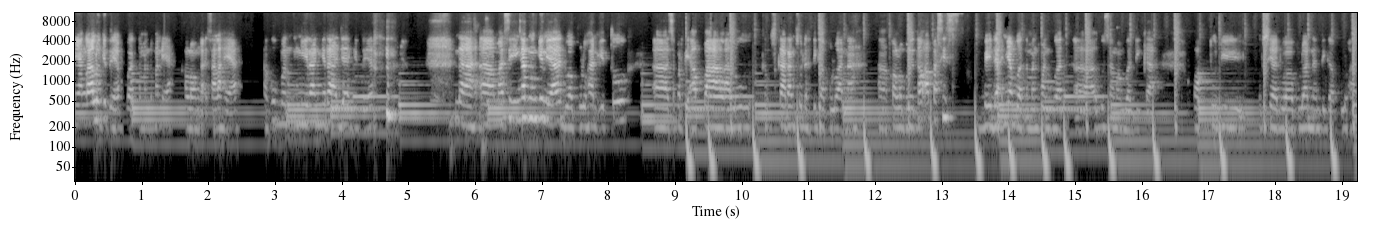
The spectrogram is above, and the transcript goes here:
yang lalu gitu ya buat teman-teman ya kalau nggak salah ya. Aku mengira-ngira aja gitu ya Nah, uh, masih ingat mungkin ya 20-an itu uh, seperti apa, lalu sekarang sudah 30-an. Nah, uh, kalau boleh tahu apa sih bedanya buat teman-teman buat uh, Agus sama buat Dika waktu di usia 20-an dan 30-an?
